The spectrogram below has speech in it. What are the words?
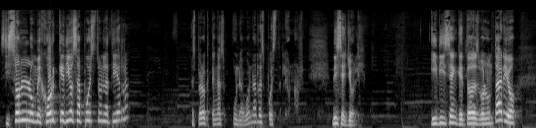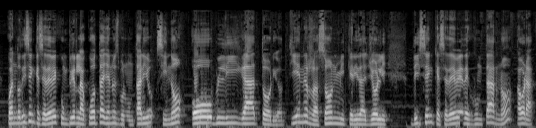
Si son lo mejor que Dios ha puesto en la tierra. Espero que tengas una buena respuesta, Leonor. Dice Yoli y dicen que todo es voluntario. Cuando dicen que se debe cumplir la cuota ya no es voluntario, sino obligatorio. Tienes razón, mi querida Jolie. Dicen que se debe de juntar, ¿no? Ahora,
